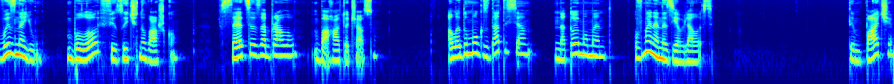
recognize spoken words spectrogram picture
Визнаю, було фізично важко. Все це забрало багато часу. Але думок здатися на той момент в мене не з'являлось. Тим паче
